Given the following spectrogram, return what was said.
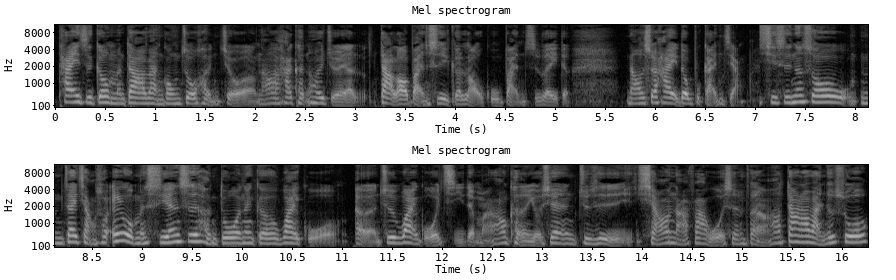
他一直跟我们大老板工作很久了，然后他可能会觉得大老板是一个老古板之类的。然后所以他也都不敢讲。其实那时候我们在讲说，哎，我们实验室很多那个外国，呃，就是外国籍的嘛，然后可能有些人就是想要拿法国身份，然后大老板就说。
